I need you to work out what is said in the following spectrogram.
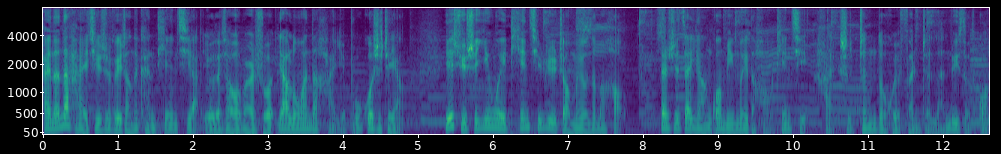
海南的海其实非常的看天气啊。有的小伙伴说亚龙湾的海也不过是这样，也许是因为天气日照没有那么好，但是在阳光明媚的好天气，海是真的会泛着蓝绿色的光。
